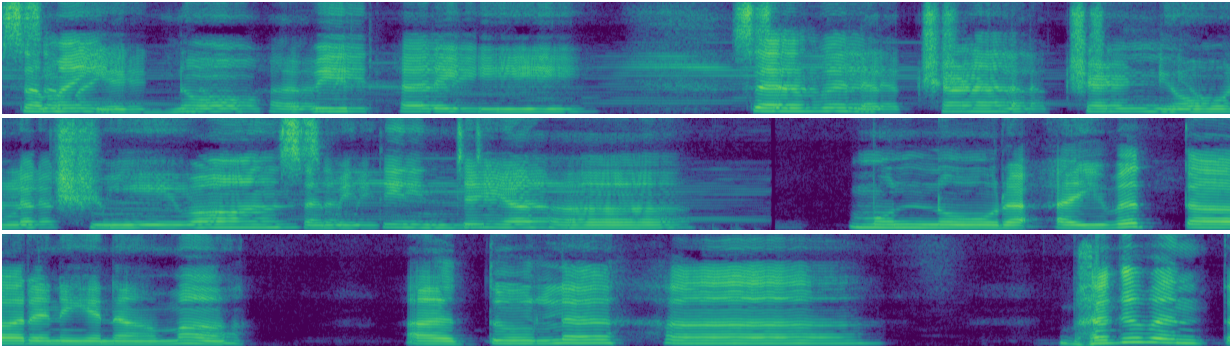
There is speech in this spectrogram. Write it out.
ಸಮಯಜ್ಞೋ ಹವಿರ್ಹರಿ ಸರ್ವಲಕ್ಷಣಲಕ್ಷಣ್ಯೋ ಲಕ್ಷ್ಮೀವಾನ್ ಸಮಿತಿಂಜಯ ಮುನ್ನೂರ ಐವತ್ತಾರನೆಯ ನಾಮ ಅತುಲಹ ಭಗವಂತ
